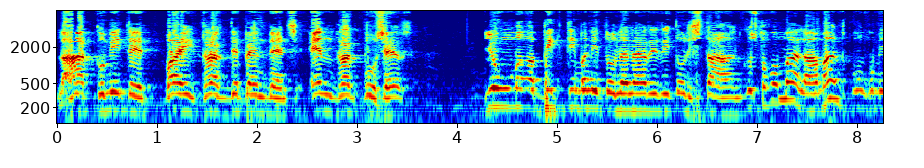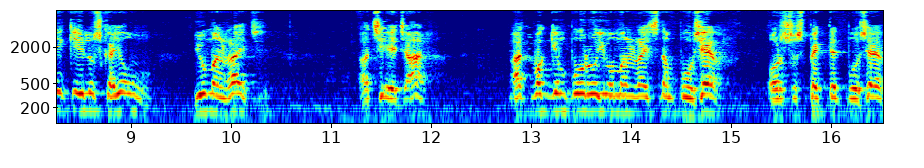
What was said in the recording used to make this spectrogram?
lahat committed by drug dependents and drug pushers. Yung mga biktima nito na naririto listahan, gusto ko malaman kung kumikilos kayong human rights at CHR. At wag yung puro human rights ng pusher or suspected pusher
